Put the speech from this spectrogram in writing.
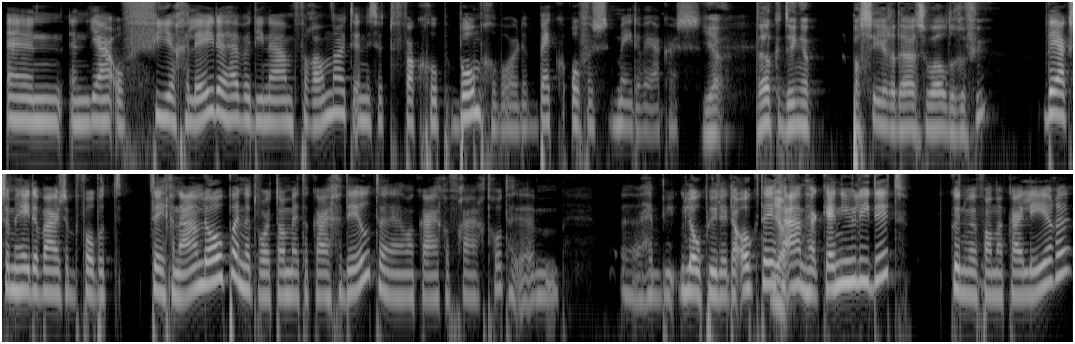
En een jaar of vier geleden hebben we die naam veranderd en is het vakgroep BOM geworden, back-office medewerkers. Ja. Welke dingen passeren daar zoal de revue? Werkzaamheden waar ze bijvoorbeeld tegenaan lopen en dat wordt dan met elkaar gedeeld en aan elkaar gevraagd, God, ehm, eh, hebben, lopen jullie daar ook tegenaan? Herkennen jullie dit? Kunnen we van elkaar leren?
